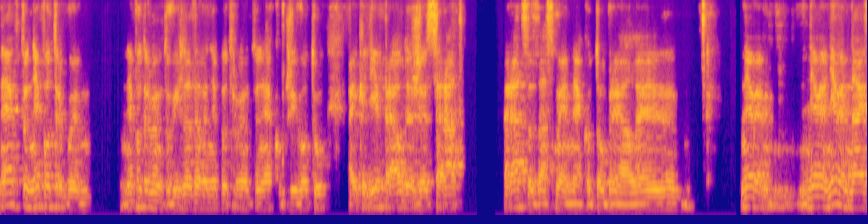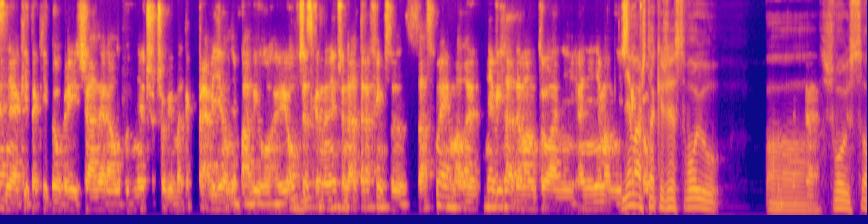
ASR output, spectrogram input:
nejak to nepotrebujem. Nepotrebujem to vyhľadávať, nepotrebujem to nejakú k životu. Aj keď je pravda, že sa rád, rád sa zasmejem nejako dobre, ale neviem, neviem, neviem nájsť nejaký taký dobrý žáner alebo niečo, čo by ma tak pravidelne bavilo. Hej. Občas, keď na niečo natrafím, sa zasmejem, ale nevyhľadávam to ani, ani nemám nič Nemáš takého. také, že svoju, uh, svoju, so,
